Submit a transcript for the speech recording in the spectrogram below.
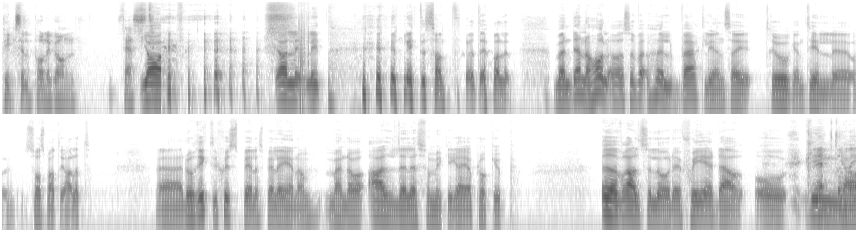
Pixel Polygon fest. Ja, ja li, lite, sånt åt det hållet. Men denna höll, alltså, höll verkligen sig trogen till uh, source-materialet. Uh, det var riktigt schysst spel att spela igenom, men det var alldeles för mycket grejer att plocka upp. Överallt så låg det skedar och ringar.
